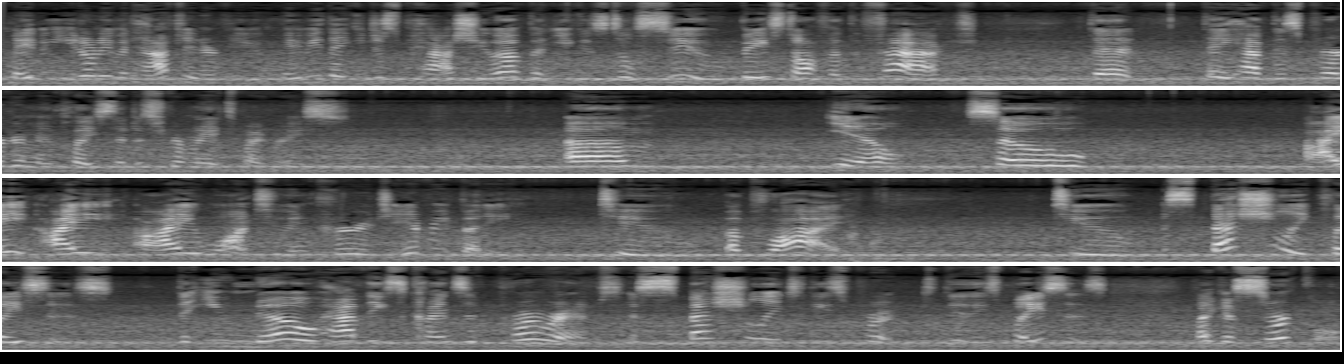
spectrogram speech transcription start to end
maybe you don't even have to interview. Maybe they can just pass you up, and you can still sue based off of the fact that they have this program in place that discriminates by race. Um, you know, so I, I, I want to encourage everybody to apply to especially places that you know have these kinds of programs, especially to these pro- to these places like a circle,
